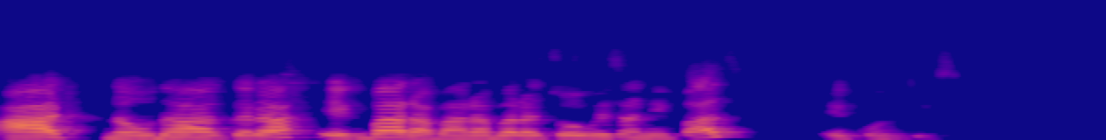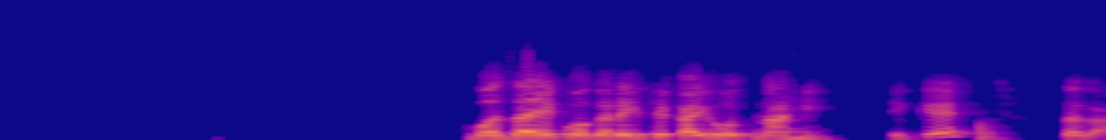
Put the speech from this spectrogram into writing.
आठ नऊ दहा अकरा एक बारा बारा बारा चोवीस आणि पाच एकोणतीस. वजा एक वगैरे इथे काही होत नाही. ठीक आहे? चला.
